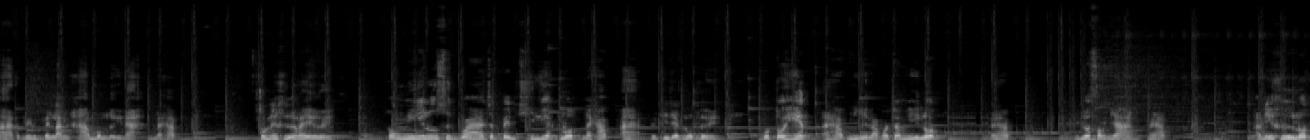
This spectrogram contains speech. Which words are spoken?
อ่า ตรงนี้เป็นร้านค้าหมดเลยนะนะครับ ตรงนี้คืออะไรเอ่ย ตรงนี้รู้สึกว่าจะเป็นที่เรียกรถนะครับ อ่า เป็นที่เรียกรถเลย กดตัว H นะครับ นี่เราก็จะมีรถนะครับ มีรถสองอย่างนะครับ อันนี้คือรถ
